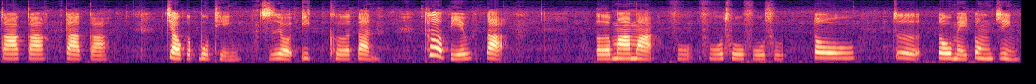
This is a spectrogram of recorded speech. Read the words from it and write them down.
嘎嘎嘎嘎叫个不停。只有一颗蛋，特别大。鹅妈妈孵孵出孵出都。这都没动静，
